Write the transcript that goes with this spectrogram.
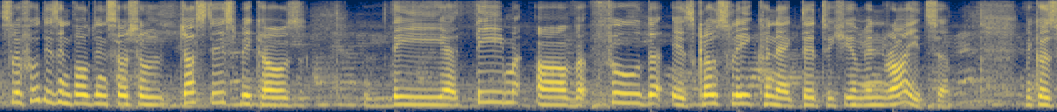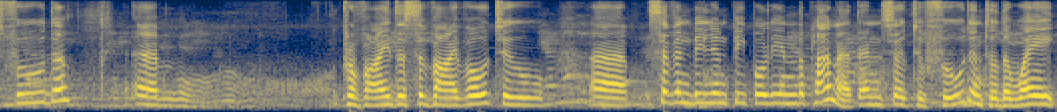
Slow food is involved in social justice because the theme of food is closely connected to human rights. Because food um, provides a survival to uh, 7 billion people in the planet. And so to food and to the way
